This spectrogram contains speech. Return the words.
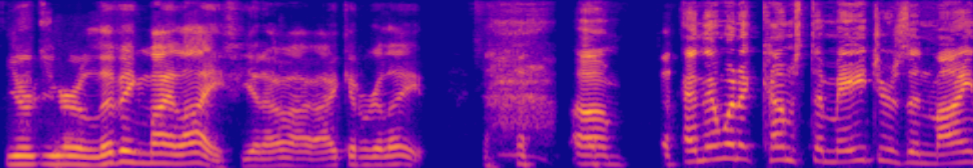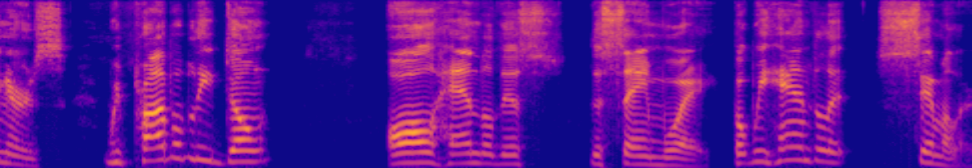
you're you're living my life. You know, I, I can relate. um, and then when it comes to majors and minors, we probably don't all handle this the same way, but we handle it similar.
